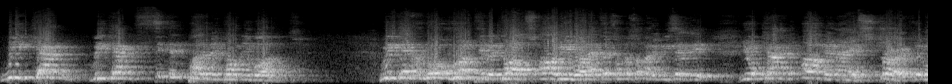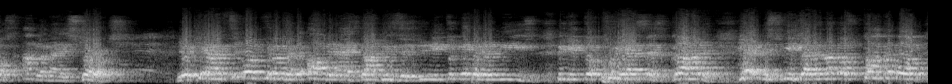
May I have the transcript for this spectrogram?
We can we can sit in parliament all we want. We can go run to the talks all we want. I told somebody recently, you can't organize church, you must organize church. You can't sit on to organize God business. You need to get on your knees, begin to pray and says, God, help me speak. I don't know talk about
